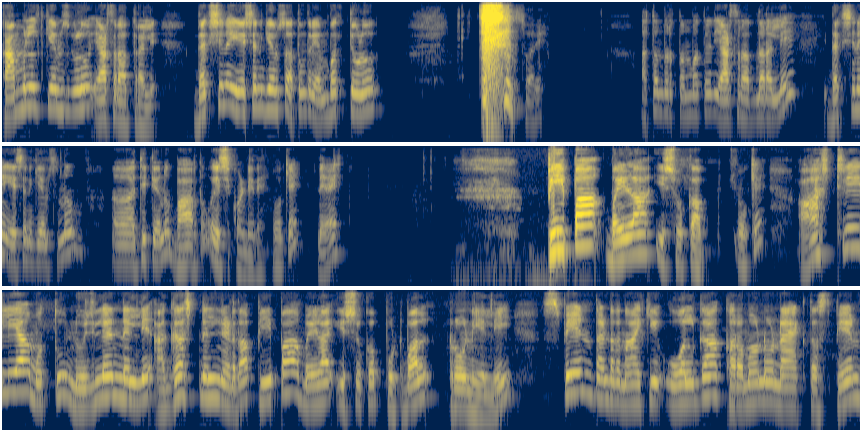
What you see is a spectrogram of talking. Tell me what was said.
ಕಾಮನ್ವೆಲ್ತ್ ಗೇಮ್ಸ್ಗಳು ಎರಡು ಸಾವಿರದ ಹತ್ತರಲ್ಲಿ. ದಕ್ಷಿಣ ಏಷ್ಯನ್ ಗೇಮ್ಸ್ ಹತ್ತೊಂಬತ್ತರ ಎಂಬತ್ತೇಳು ಸಾರಿ ಹತ್ತೊಂಬತ್ತು ತೊಂಬತ್ತೈದು, ಎರಡು ಸಾವಿರದ ಹದಿನಾರಲ್ಲಿ ದಕ್ಷಿಣ ಏಷ್ಯನ್ ಗೇಮ್ಸನ್ನು ಅತಿಥಿಯನ್ನು ಭಾರತ ವಹಿಸಿಕೊಂಡಿದೆ. ಓಕೆ ನೆಕ್ಸ್ಟ್ ಪೀಪಾ ಮಹಿಳಾ ವಿಶ್ವಕಪ್. ಓಕೆ ಆಸ್ಟ್ರೇಲಿಯಾ ಮತ್ತು ನ್ಯೂಜಿಲೆಂಡ್ನಲ್ಲಿ ಆಗಸ್ಟ್ನಲ್ಲಿ ನಡೆದ ಪೀಪಾ ಮಹಿಳಾ ವಿಶ್ವಕಪ್ ಫುಟ್ಬಾಲ್ ಟೂರ್ನಿಯಲ್ಲಿ ಸ್ಪೇನ್ ತಂಡದ ನಾಯಕಿ ಓಲ್ಗಾ ಕರ್ಮಾನೋ ನಾಯಕದ ಸ್ಪೇನ್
